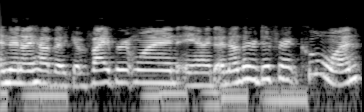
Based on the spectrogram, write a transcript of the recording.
and then I have like a vibrant one and another different cool one.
